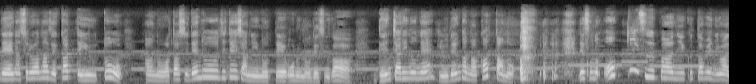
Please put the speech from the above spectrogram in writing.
でそれはなぜかっていうとあの私電動自転車に乗っておるのですが電チャリのね充電がなかったの。でその大きいスーパーに行くためには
